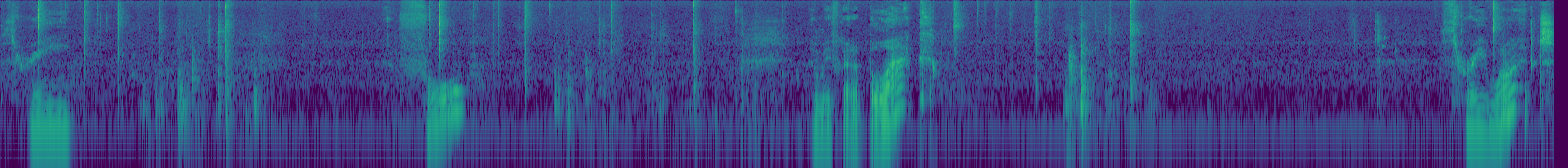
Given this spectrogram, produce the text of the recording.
three, four. Then we've got a black. Three white.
